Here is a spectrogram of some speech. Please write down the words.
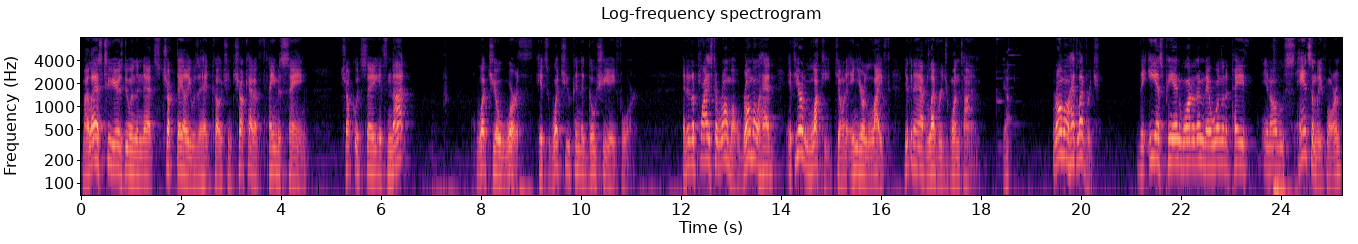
My last two years doing the Nets, Chuck Daly was a head coach, and Chuck had a famous saying. Chuck would say, "It's not what you're worth; it's what you can negotiate for." And it applies to Romo. Romo had, if you're lucky, Jonah, in your life, you're going to have leverage one time. Yeah. Romo had leverage. The ESPN wanted him; they were willing to pay, you know, handsomely for him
